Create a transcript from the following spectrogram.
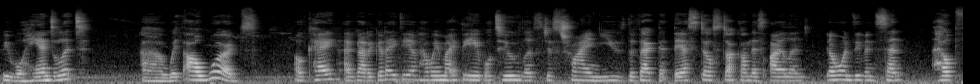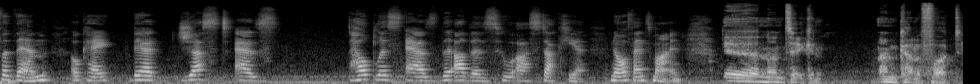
we will handle it uh, with our words. Okay? I've got a good idea of how we might be able to. Let's just try and use the fact that they're still stuck on this island. No one's even sent help for them. Okay? They're just as helpless as the others who are stuck here. No offense, mine. Yeah, none taken. I'm kind of fucked.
